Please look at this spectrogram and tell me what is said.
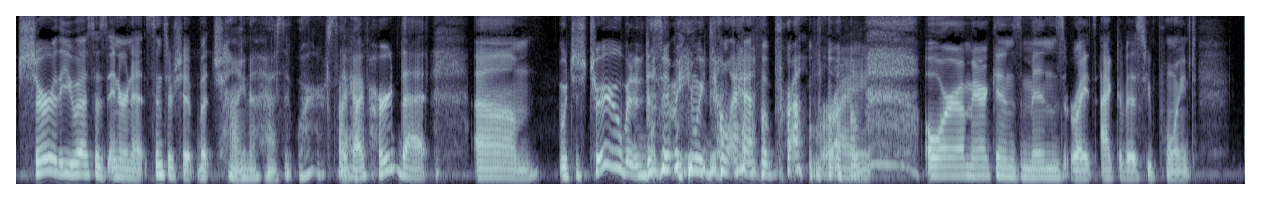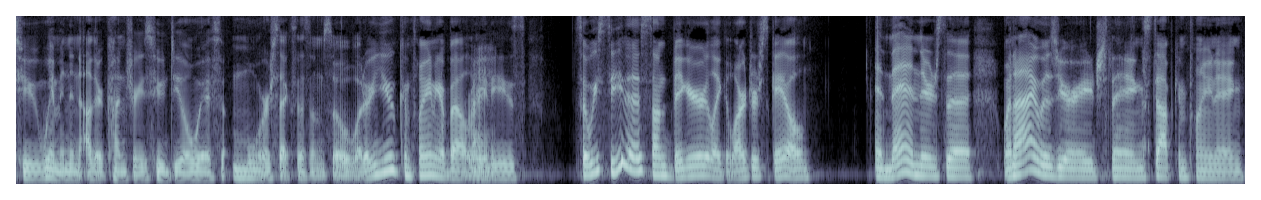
sure, the U.S. has internet censorship, but China has it worse. Like, Right. I've heard that, um, which is true, but it doesn't mean we don't have a problem. Right. Or Americans, men's rights activists who point to women in other countries who deal with more sexism. So, what are you complaining about, Right. ladies? So, we see this on bigger, like, larger scale. And then there's the when I was your age thing, stop complaining.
